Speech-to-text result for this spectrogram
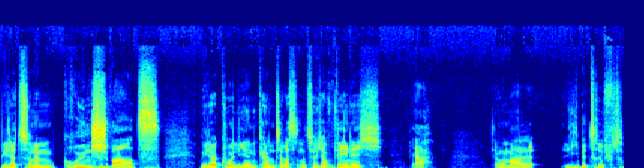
wieder zu einem Grün-Schwarz wieder koalieren könnte, was natürlich auch wenig, ja, sagen wir mal, Liebe trifft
